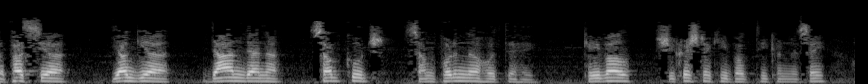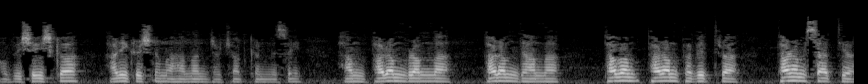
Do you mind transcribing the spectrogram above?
तपस्या, यज्ञ, दान, देना, सब कुछ संपूर्ण होते हैं। केवल श्री कृष्ण की भक्ति करने से और विशेषकर हरे कृष्ण महामंत्र जप करने से हम परम ब्रह्म परम धाम परम परम पवित्र परम सत्य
